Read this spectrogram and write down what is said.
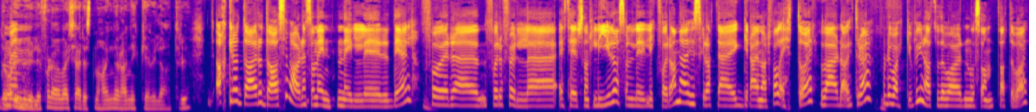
Det var Men, umulig for deg å være kjæreste med han når han ikke ville tro? Akkurat der og da så var det en sånn enten-eller-del for, uh, for, å følge et helt sånt liv da, som ligger foran. Jeg husker at jeg grein i hvert fall ett år hver dag, tror jeg. For det var ikke pga. at det var noe sånt at det var.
